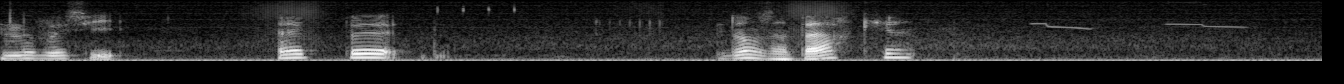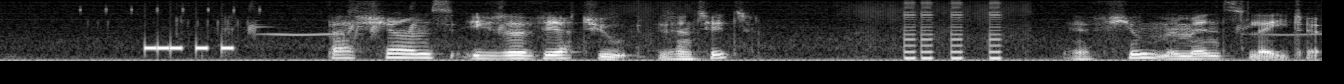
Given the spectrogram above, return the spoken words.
Nous voici. Hop. Dans un parc. Patience is a virtue, isn't it? A few moments later.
